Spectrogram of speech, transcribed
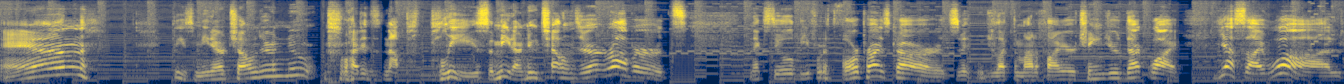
And... Please meet our challenger new... Why did... Not please, meet our new challenger, Robert! Next deal will be for four prize cards. Would you like to modify or change your deck? Why, yes I would!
